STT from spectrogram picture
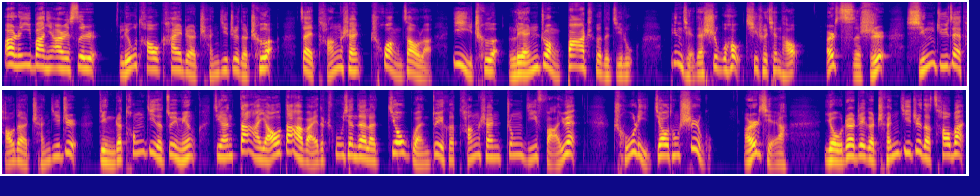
二零一八年二月四日，刘涛开着陈继志的车在唐山创造了一车连撞八车的记录，并且在事故后弃车潜逃。而此时刑拘在逃的陈继志，顶着通缉的罪名，竟然大摇大摆地出现在了交管队和唐山中级法院处理交通事故，而且呀。有着这个陈继志的操办，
